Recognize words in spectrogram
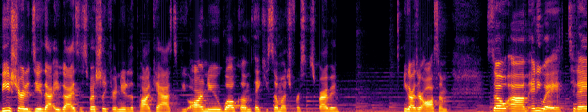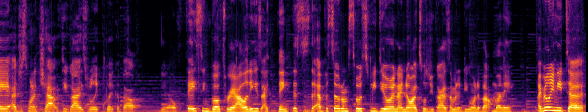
be sure to do that, you guys, especially if you're new to the podcast. If you are new, welcome. Thank you so much for subscribing. You guys are awesome. So, um, anyway, today I just want to chat with you guys really quick about you know, facing both realities. I think this is the episode I'm supposed to be doing. I know I told you guys I'm going to do one about money. I really need to,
